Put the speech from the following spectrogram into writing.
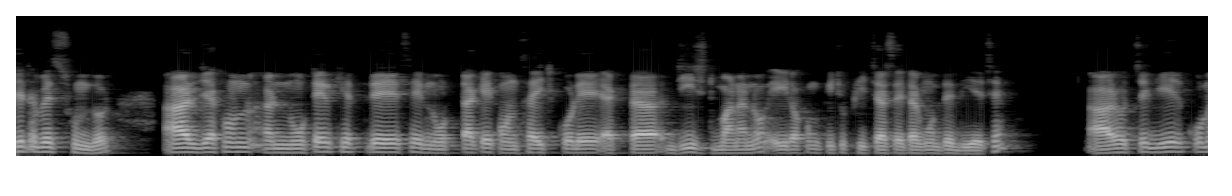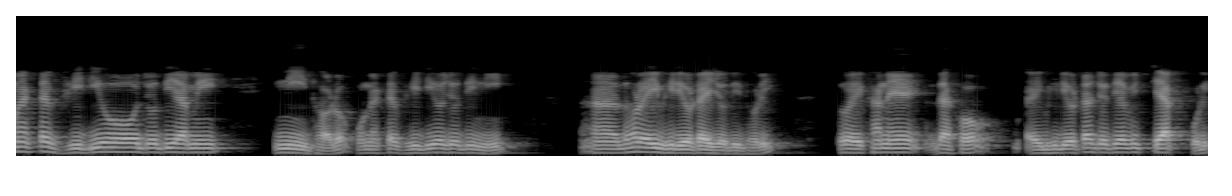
যেটা বেশ সুন্দর। আর যখন নোটের ক্ষেত্রে সেই নোটটাকে কনসাইজ করে একটা জিস্ট বানানো এই রকম কিছু ফিচার্স এটার মধ্যে দিয়েছে। আর হচ্ছে গিয়ে কোনো একটা ভিডিও যদি আমি নিই, ধরো, কোনো একটা ভিডিও যদি নিই ধরো এই ভিডিওটাই যদি ধরি, তো এখানে দেখো, এই ভিডিওটা যদি আমি ট্যাপ করি,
